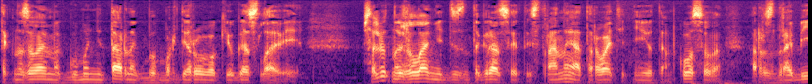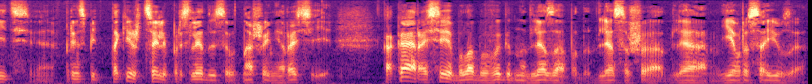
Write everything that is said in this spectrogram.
так называемых гуманитарных бомбардировок Югославии. Абсолютно желание дезинтеграции этой страны, оторвать от нее там Косово, раздробить. В принципе, такие же цели преследуются в отношении России. Какая Россия была бы выгодна для Запада, для США, для Евросоюза?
